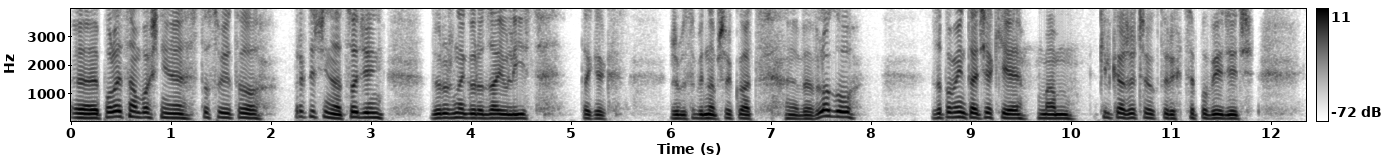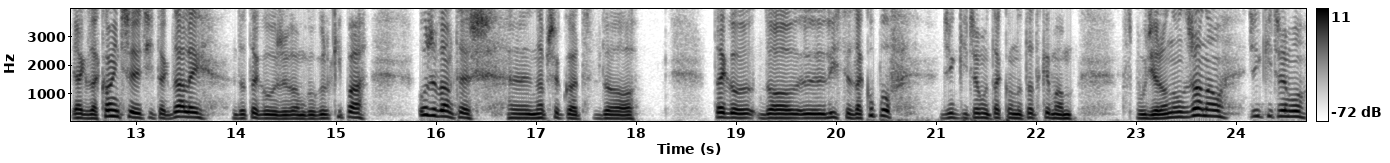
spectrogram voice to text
e, polecam. Właśnie stosuję to praktycznie na co dzień do różnego rodzaju list. Tak jak, żeby sobie na przykład we vlogu zapamiętać, jakie mam kilka rzeczy, o których chcę powiedzieć, jak zakończyć i tak dalej. Do tego używam Google Keepa. Używam też e, na przykład do tego do y, listy zakupów, dzięki czemu taką notatkę mam współdzieloną z żoną, dzięki czemu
